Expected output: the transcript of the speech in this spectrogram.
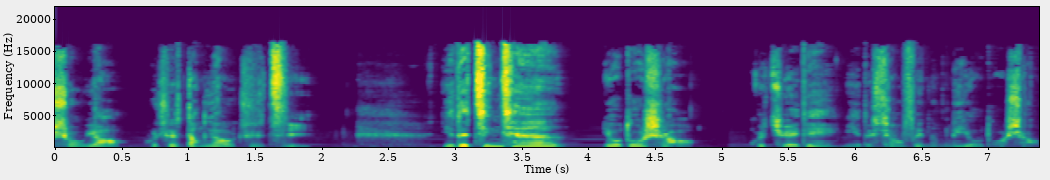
首要或者当要之急。你的金钱有多少，会决定你的消费能力有多少。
